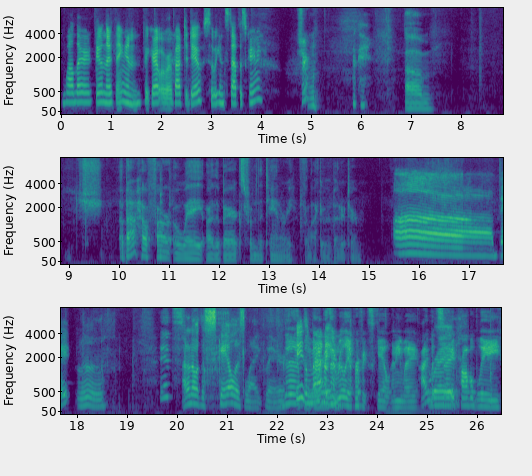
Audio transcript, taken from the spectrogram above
while they're doing their thing and figure out what we're about to do, so we can stop the screaming. Sure. Okay. Um, sh- about how far away are the barracks from the tannery, for lack of a better term? Uh, bait. Mm. It's I don't know what the scale is like there. the, the map isn't really a perfect scale anyway. I would say probably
